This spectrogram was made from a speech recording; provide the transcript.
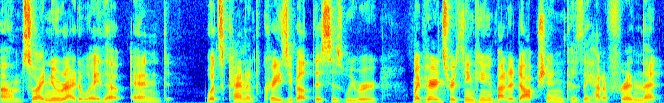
Um, so I knew right away that. And what's kind of crazy about this is we were my parents were thinking about adoption because they had a friend that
